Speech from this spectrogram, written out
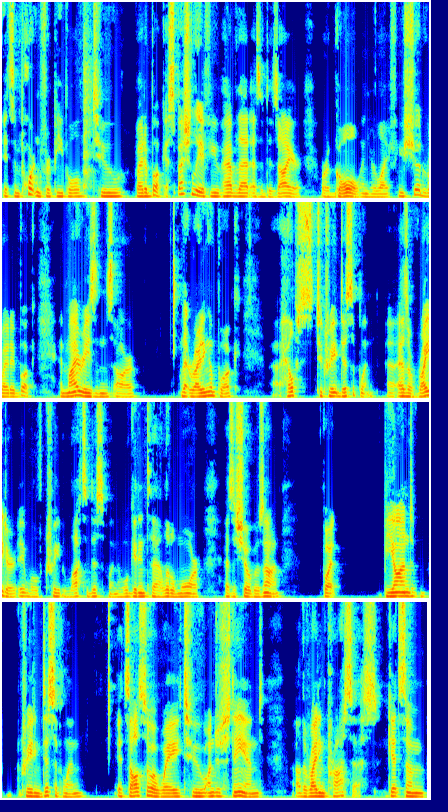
it's important for people to write a book, especially if you have that as a desire or a goal in your life. You should write a book. And my reasons are that writing a book uh, helps to create discipline. Uh, as a writer, it will create lots of discipline, and we'll get into that a little more as the show goes on. But beyond creating discipline, it's also a way to understand uh, the writing process, get some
